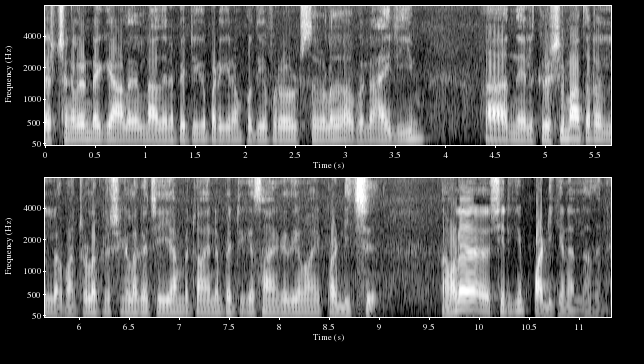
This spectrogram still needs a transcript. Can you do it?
ലക്ഷങ്ങളുണ്ടാക്കിയ ആളുകളുണ്ട്. അതിനെപ്പറ്റിയൊക്കെ പഠിക്കണം. പുതിയ ഫ്രൂട്ട്സുകൾ അതുപോലെ അരിയും നെൽകൃഷി മാത്രമല്ലല്ലോ. മറ്റുള്ള കൃഷികളൊക്കെ ചെയ്യാൻ പറ്റും. അതിനെപ്പറ്റിയൊക്കെ സാങ്കേതികമായി പഠിച്ച് നമ്മൾ ശരിക്കും പഠിക്കണമല്ലോ അതിന്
